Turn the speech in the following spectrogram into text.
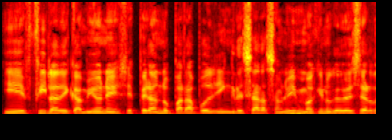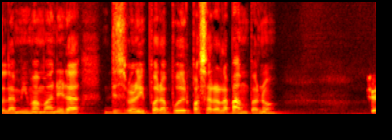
eh, fila de camiones esperando para poder ingresar a San Luis. Me imagino que debe ser de la misma manera de San Luis para poder pasar a La Pampa, ¿no? Sí,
